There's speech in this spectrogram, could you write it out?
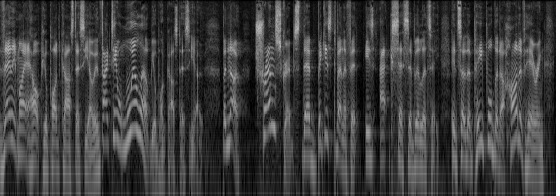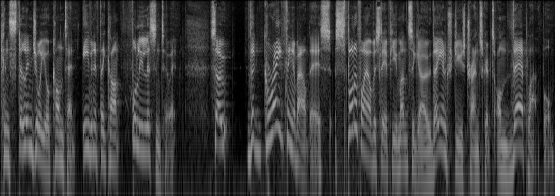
then it might help your podcast SEO. In fact, it will help your podcast SEO. But no, transcripts, their biggest benefit is accessibility. It's so that people that are hard of hearing can still enjoy your content, even if they can't fully listen to it. So, the great thing about this, Spotify obviously a few months ago, they introduced transcripts on their platform.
